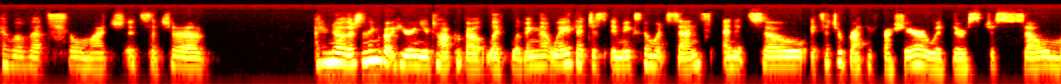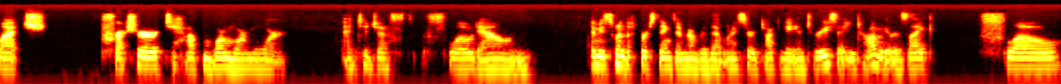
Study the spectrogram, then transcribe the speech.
I love that so much. It's such a I don't know, there's something about hearing you talk about like living that way that just it makes so much sense and it's so it's such a breath of fresh air with there's just so much pressure to have more more more and to just slow down I mean, it's one of the first things I remember that when I started talking to Anne-Therese, you taught me it was like slow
